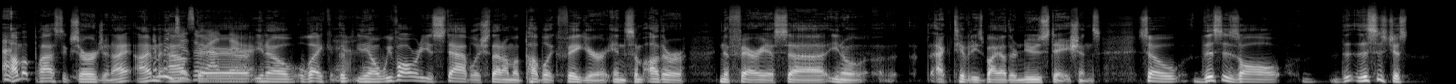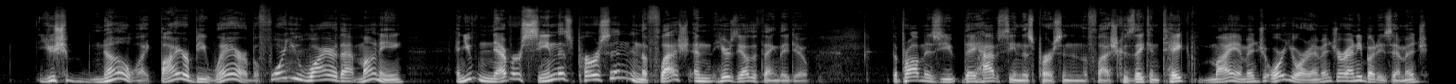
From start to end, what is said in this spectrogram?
I'm a plastic surgeon. I, I'm out there, out there. you know, like Yeah. you know, we've already established that I'm a public figure in some other nefarious, uh, you know, activities by other news stations. So this is all. Th- this is just. You should know, like buyer beware before you wire that money, and you've never seen this person in the flesh. And here's the other thing they do. The problem is you they have seen this person in the flesh because they can take my image or your image or anybody's image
